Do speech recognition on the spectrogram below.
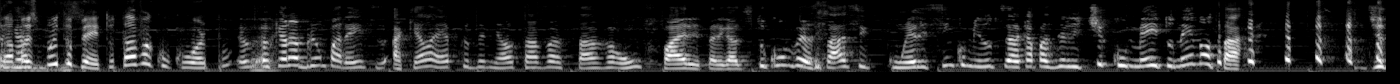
Tá, mas muito bem, tu tava com o corpo. Eu, eu quero abrir um parênteses. Aquela época o Daniel tava, tava on fire, tá ligado? Se tu conversasse com ele cinco minutos, era capaz dele te comer e tu nem notar. De,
